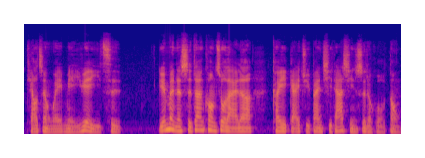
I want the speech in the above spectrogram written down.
调整为每月一次。原本的时段空出来了，可以改举办其他形式的活动。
